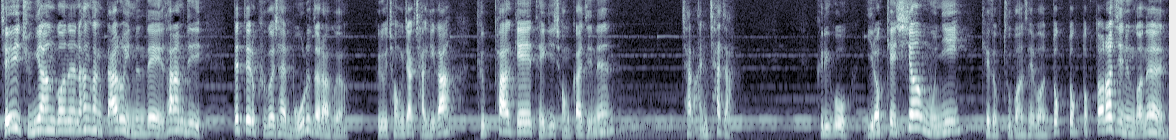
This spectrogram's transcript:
제일 중요한 거는 항상 따로 있는데 사람들이 때때로 그걸 잘 모르더라고요. 그리고 정작 자기가 급하게 되기 전까지는 잘 안 찾아. 그리고 이렇게 시험 운이 계속 두 번, 세 번 똑똑똑 떨어지는 거는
